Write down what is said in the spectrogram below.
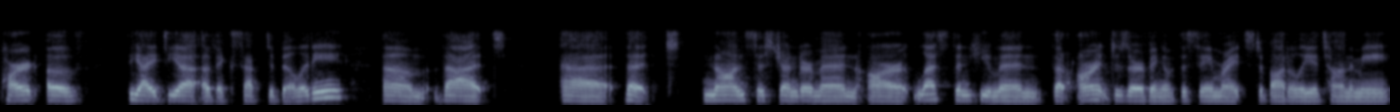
part of the idea of acceptability um, that uh, that non-cisgender men are less than human, that aren't deserving of the same rights to bodily autonomy,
